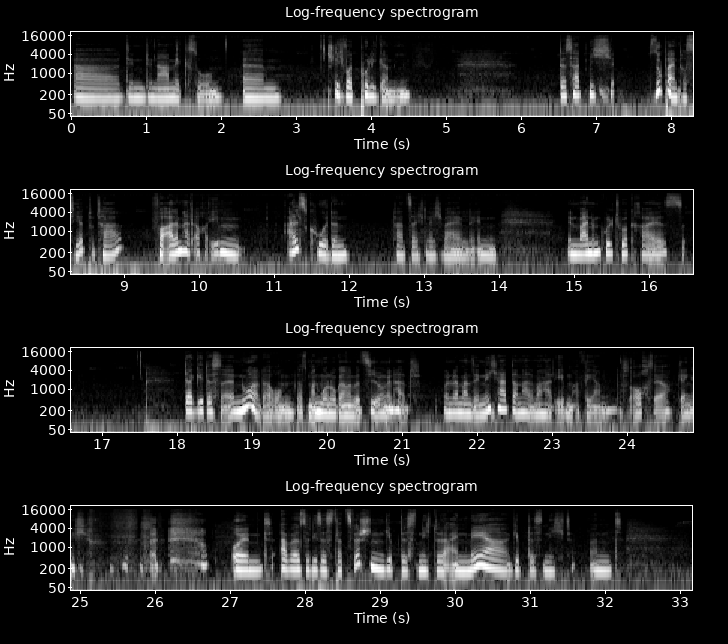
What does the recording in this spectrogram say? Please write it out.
äh, den Dynamik so. Ähm, Stichwort Polygamie. Das hat mich super interessiert, total. Vor allem halt auch eben als Kurdin tatsächlich, weil in, in meinem Kulturkreis, da geht es äh, nur darum, dass man monogame Beziehungen hat. Und wenn man sie nicht hat, dann hat man halt eben Affären. Das ist auch sehr gängig. und aber so dieses Dazwischen gibt es nicht oder ein Mehr gibt es nicht. Und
